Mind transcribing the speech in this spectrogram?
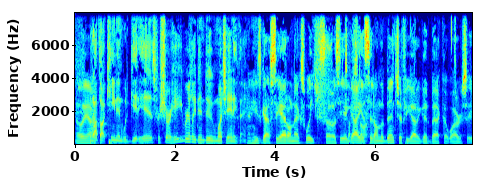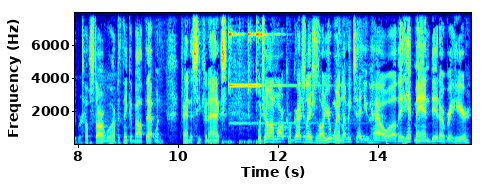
Oh, yeah. But I thought Keenan would get his for sure. He really didn't do much of anything. And he's got Seattle next week. So, is he a Tough guy you start. sit on the bench if you got a good backup wide receiver? Tough start. We'll have to think about that one, fantasy fanatics. Well, John Mark, congratulations on your win. Let me tell you how uh, the Hitman did over here.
